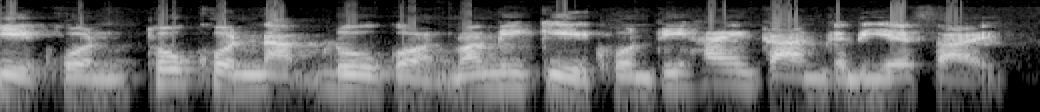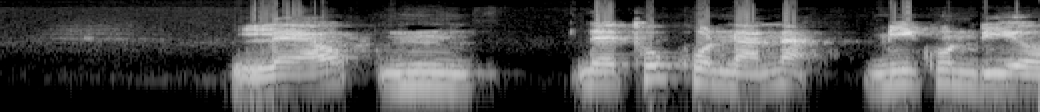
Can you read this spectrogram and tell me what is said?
กี่คนทุกคนนับดูก่อนว่ามีกี่คนที่ให้การกับดีเอสไอแล้วในทุกคนนั้นน่ะ มีคนเดียว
